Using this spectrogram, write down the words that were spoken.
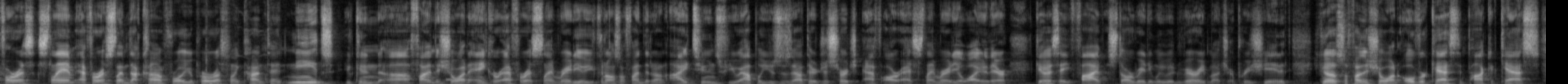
FRS Slam, FRSSlam.com for all your pro wrestling content needs. You can uh, find the show on Anchor FRS Slam Radio. You can also find it on iTunes for you Apple users out there. Just search FRS Slam Radio while you're there. Give us a five star rating. We would very much appreciate it. You can also find the show on Overcast and Pocket Casts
